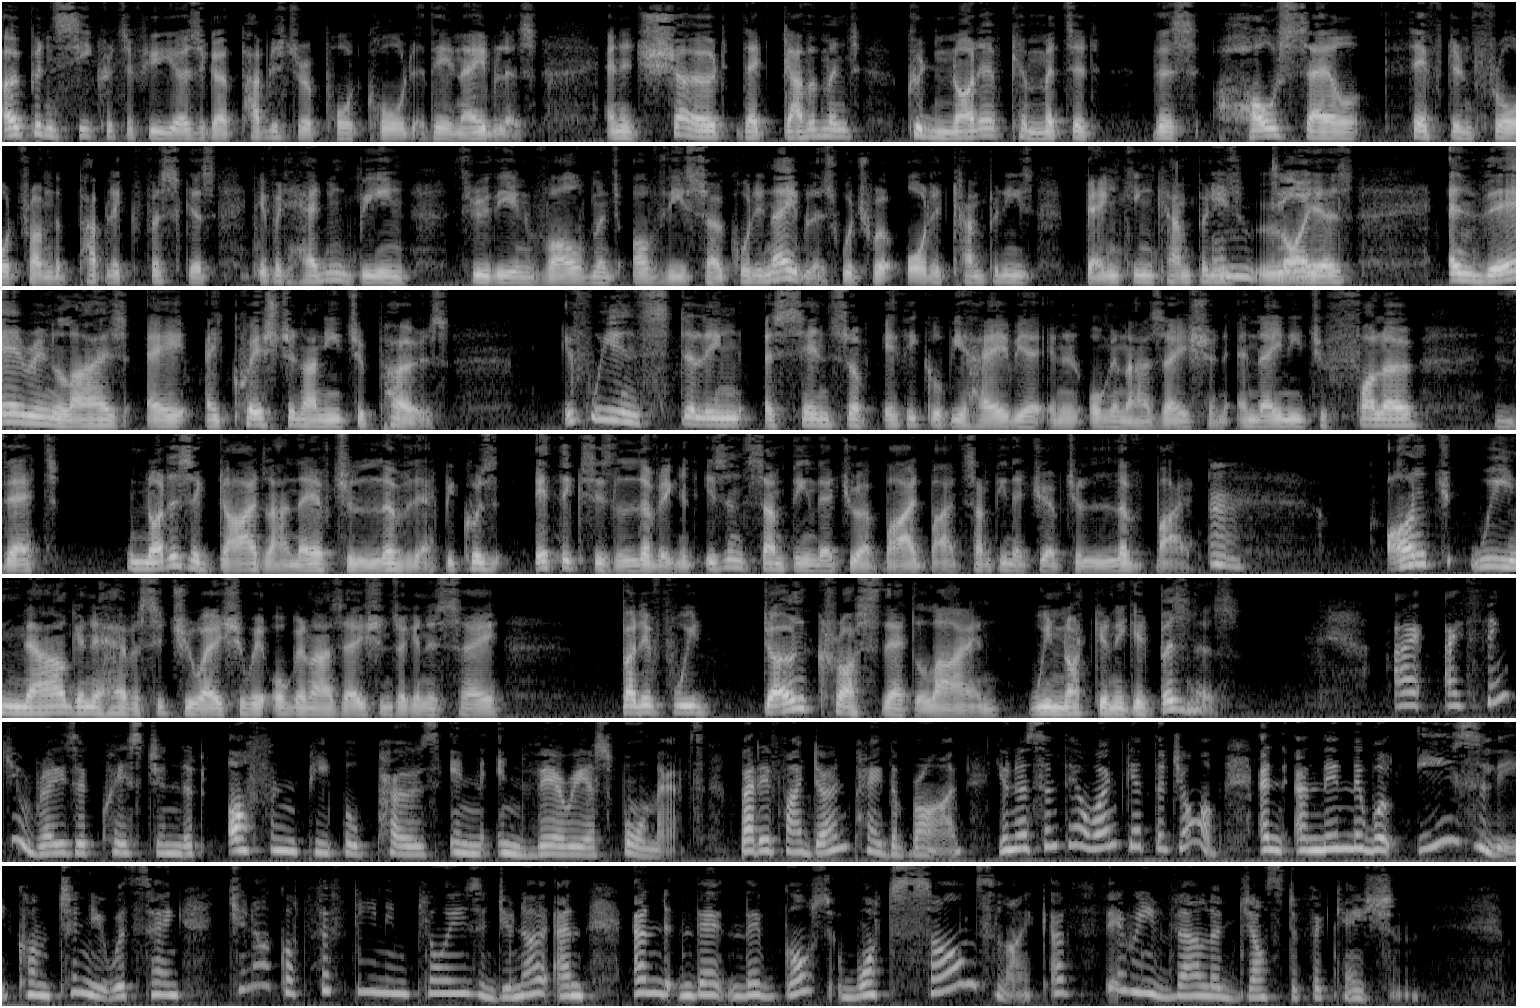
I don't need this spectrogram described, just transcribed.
Open Secrets a few years ago published a report called The Enablers, and it showed that government could not have committed this wholesale theft and fraud from the public fiscus if it hadn't been through the involvement of these so-called enablers, which were audit companies, banking companies, Indeed. lawyers. And therein lies a, a question I need to pose. If we're instilling a sense of ethical behavior in an organization and they need to follow that not as a guideline, they have to live that because ethics is living. It isn't something that you abide by, it's something that you have to live by. Mm aren't we now going to have a situation where organizations are going to say, but if we don't cross that line, we're not going to get business? I, I think you raise a question that often people pose in, in various formats. But if I don't pay the bribe, you know, Cynthia, I won't get the job. And, and then they will easily continue with saying, do you know, I've got 15 employees and you know, and, and they, they've got what sounds like a very valid justification.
